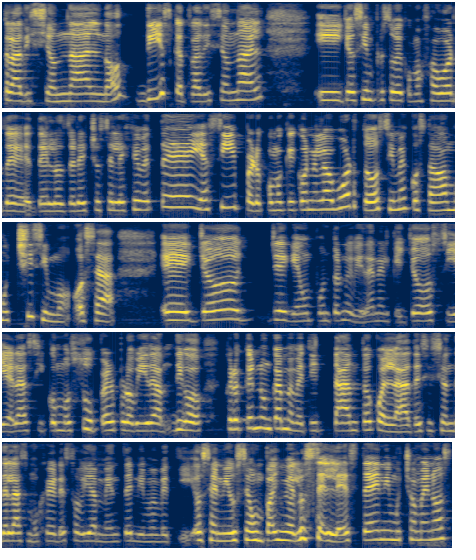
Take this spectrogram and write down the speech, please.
tradicional, ¿no? Disca tradicional, y yo siempre estuve como a favor de, los derechos LGBT y así, pero como que con el aborto sí me costaba muchísimo, o sea, eh, yo llegué a un punto en mi vida en el que yo sí era así como súper provida. Digo, creo que nunca me metí tanto con la decisión de las mujeres, obviamente, ni me metí, o sea, ni usé un pañuelo celeste, ni mucho menos,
